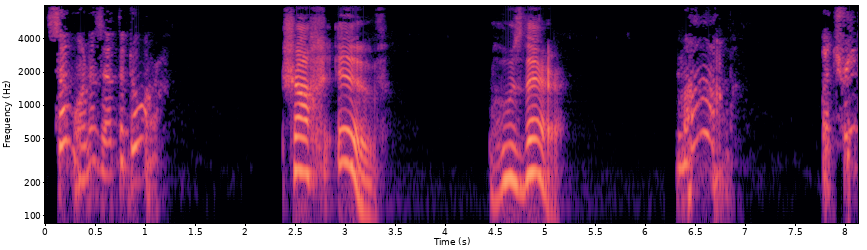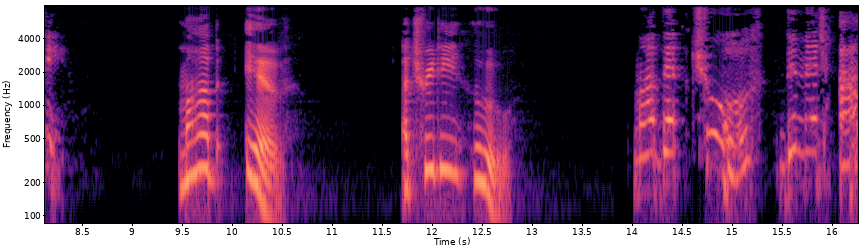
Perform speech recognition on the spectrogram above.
Someone is at the door. Shach iv. Who's there? Mob. A treaty. Mob iv. A treaty who? Ma bepchur bimet a?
